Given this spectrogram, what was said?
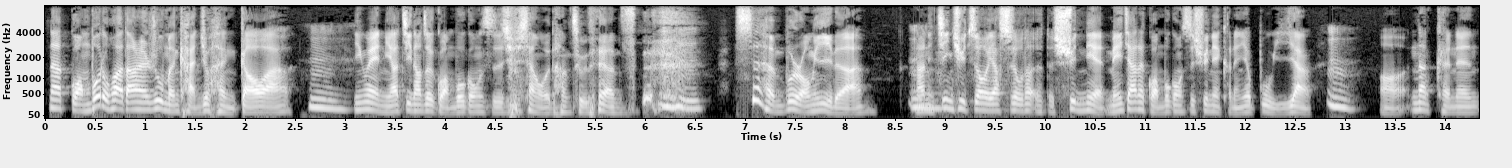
那广播的话，当然入门槛就很高啊。嗯，因为你要进到这个广播公司，就像我当初这样子，嗯、是很不容易的啊。然后你进去之后要受到的训练，每一家的广播公司训练可能又不一样。嗯，哦，那可能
